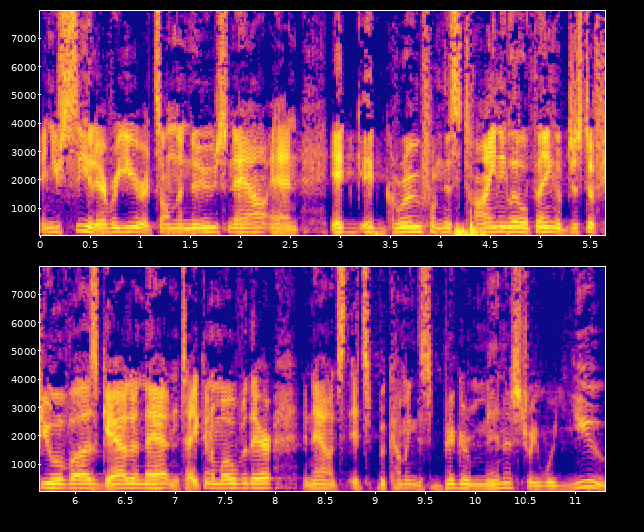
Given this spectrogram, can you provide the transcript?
And you see it every year. It's on the news now. And it, it grew from this tiny little thing of just a few of us gathering that and taking them over there. And now it's, it's becoming this bigger ministry where you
